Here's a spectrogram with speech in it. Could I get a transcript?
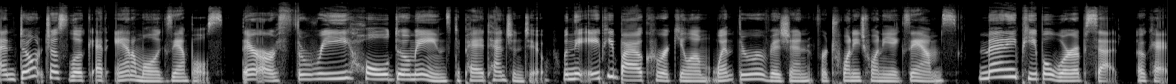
And don't just look at animal examples. There are three whole domains to pay attention to. When the AP Bio curriculum went through revision for 2020 exams, many people were upset. Okay,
